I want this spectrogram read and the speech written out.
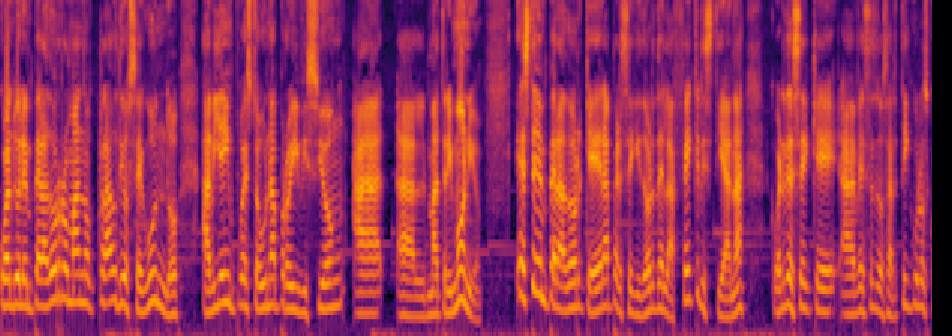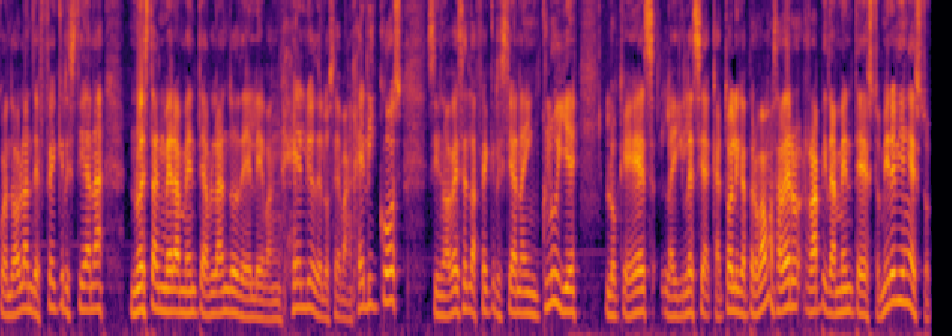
cuando el emperador romano Claudio II había impuesto una prohibición al matrimonio. Este emperador que era perseguidor de la fe cristiana, acuérdese que a veces los artículos cuando hablan de fe cristiana no están meramente hablando del evangelio, de los evangélicos, sino a veces la fe cristiana incluye lo que es la iglesia católica. Pero vamos a ver rápidamente esto. Mire bien esto.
